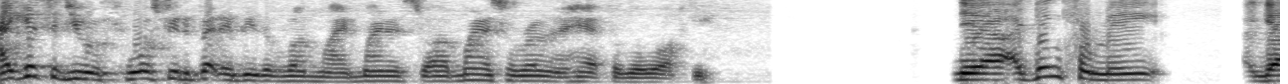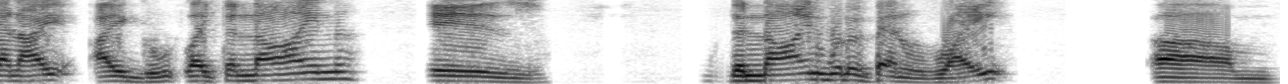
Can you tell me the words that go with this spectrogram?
I guess if you were forced me to bet, it'd be the run line, minus, uh, minus a run and a half for Milwaukee. Yeah, I think for me, again, I, I like the nine is the nine would have been right. Um,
